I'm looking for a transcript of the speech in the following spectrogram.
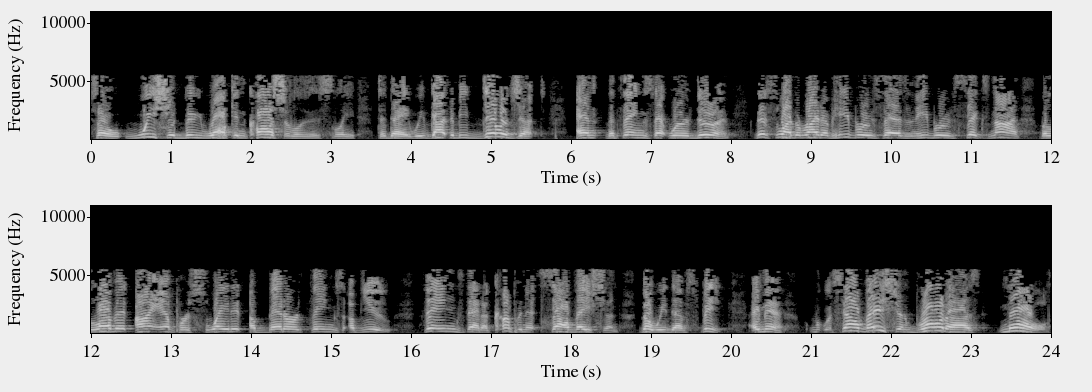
So we should be walking cautiously today. We've got to be diligent in the things that we're doing. This is why the writer of Hebrews says in Hebrews 6, 9, Beloved, I am persuaded of better things of you. Things that accompany salvation, though we deaf speak. Amen. Salvation brought us morals.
